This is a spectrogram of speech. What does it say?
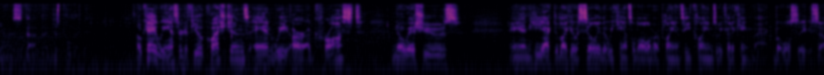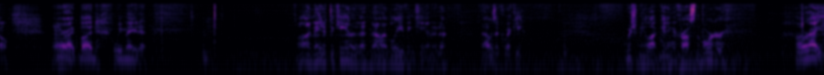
You want to stop that? Just pull it in. Okay, we answered a few questions and we are across. No issues. And he acted like it was silly that we canceled all of our plans. He claims we could have came back, but we'll see. So, all right, bud, we made it. Well, I made it to Canada. Now I'm leaving Canada. That was a quickie. Wish me luck getting across the border. All right,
